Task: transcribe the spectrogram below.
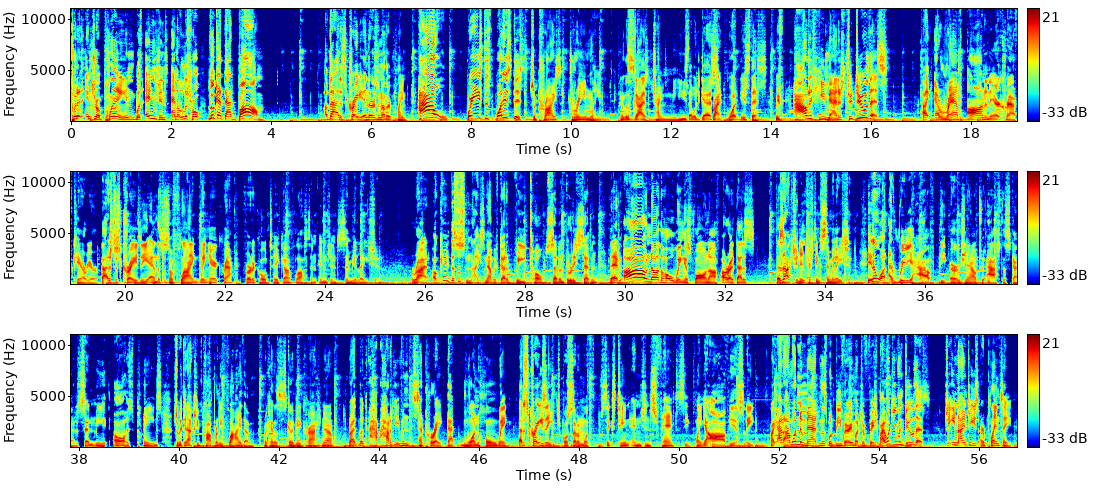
put it into a plane with engines and a literal, look at that bomb. That is great, and there's another plane. How? Where is this? What is this? Surprise Dreamly. And this guy is Chinese, I would guess. Right, what is this? We've. How did he manage to do this? Like a ramp on an aircraft carrier. That is just crazy. And this is a flying wing aircraft. Vertical takeoff lost in engine simulation. Right, okay, this is nice. Now we've got a VTOL 737. There, oh no, the whole wing has fallen off. All right, that is that is actually an interesting simulation. You know what? I really have the urge now to ask this guy to send me all his planes so we can actually properly fly them. Okay, this is to be a crash now. Right, look, how did you even separate that one whole wing? That is crazy. 777 with 16 engines fantasy plane. Yeah, obviously. Like, I, I wouldn't imagine this would be very much efficient. Why would you even do this? GE90s are plenty.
